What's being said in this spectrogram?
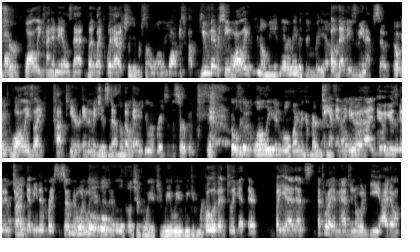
Sure. WALL-E kind of nails that, but like I without actually never saw WALL-E. WALL-E's. You've never seen WALL-E? You know me, the animated thing, but yeah. Oh, that needs to be an episode. Okay. WALL-E's like top tier animation stuff. Okay. We do Embrace of the Serpent. we'll do it WALL-E and we'll find the comparison. Damn it! I knew I knew he was gonna try and get me to embrace the serpent we'll, one way or we'll, another. we'll, we'll chip away at you. We, we, we can work. We'll eventually get there. But yeah, that's that's what I imagine it would be. I don't.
